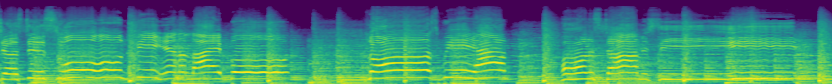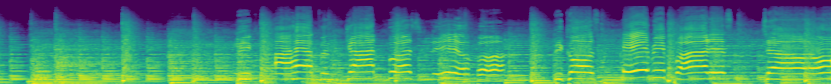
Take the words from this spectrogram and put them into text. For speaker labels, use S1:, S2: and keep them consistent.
S1: just as soon to be in a lifeboat, lost way out on a stormy sea. Big, I haven't got much left because everybody's down on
